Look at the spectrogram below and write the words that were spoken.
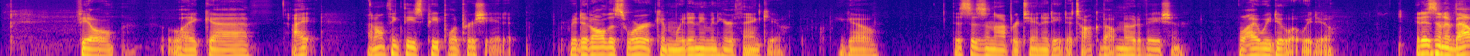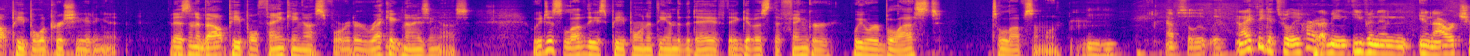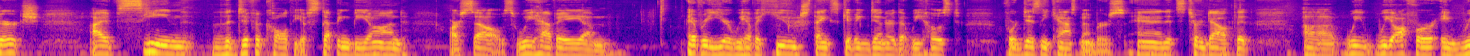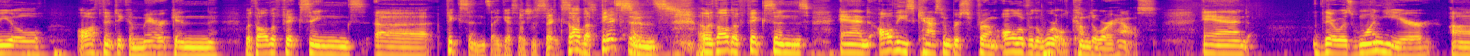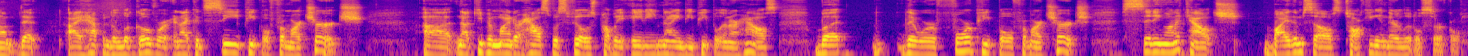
feel like uh, I, I don't think these people appreciate it. We did all this work and we didn't even hear thank you. You go, this is an opportunity to talk about motivation, why we do what we do. It isn't about people appreciating it. It isn't about people thanking us for it or recognizing us. We just love these people, and at the end of the day, if they give us the finger, we were blessed to love someone. Absolutely. And I think it's really hard. I mean, even in, in our church, I've seen the difficulty of stepping beyond ourselves. We have a, um, every year, we have a huge Thanksgiving dinner that we host for Disney cast members. And it's turned out that uh, we, we offer a real, authentic American, with all the fixings, uh, fixins, I guess I should say. With all the fixins, uh, with all the fixins, and all these cast members from all over the world come to our house. And there was one year um, that I happened to look over and I could see people from our church. Uh, now, keep in mind, our house was filled, it was probably 80, 90 people in our house, but there were four people from our church sitting on a couch by themselves talking in their little circle.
